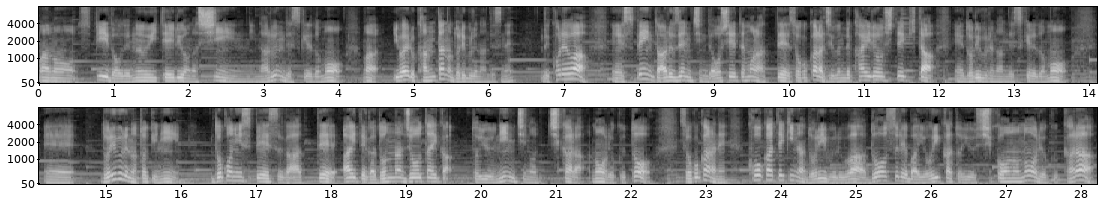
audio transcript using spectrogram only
まあ、あのスピードで抜いているようなシーンになるんですけれども、まあ、いわゆる簡単なドリブルなんですね。でこれは、えー、スペインとアルゼンチンで教えてもらってそこから自分で改良してきた、えー、ドリブルなんですけれども、えー、ドリブルの時にどこにスペースがあって相手がどんな状態かという認知の力能力とそこからね効果的なドリブルはどうすればよいかという思考の能力から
